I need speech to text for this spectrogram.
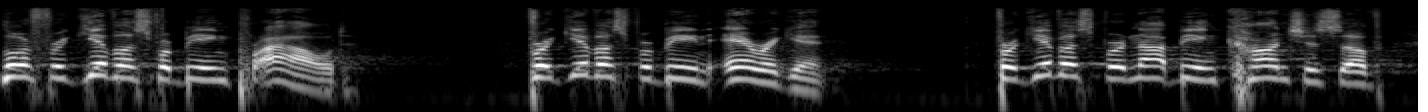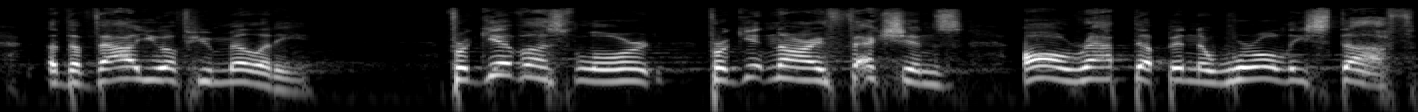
Lord, forgive us for being proud. Forgive us for being arrogant. Forgive us for not being conscious of the value of humility. Forgive us, Lord, for getting our affections all wrapped up in the worldly stuff.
